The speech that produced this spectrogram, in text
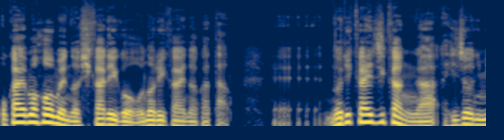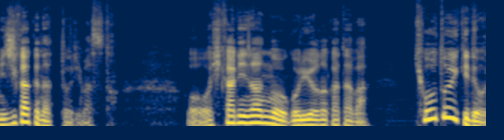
岡山方面の光号お乗り換えの方、えー、乗り換え時間が非常に短くなっておりますと。光南号をご利用の方は京都駅でお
